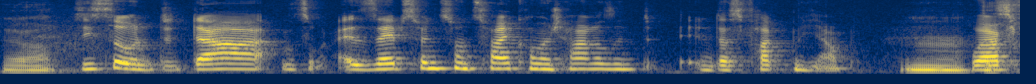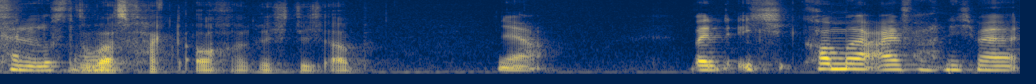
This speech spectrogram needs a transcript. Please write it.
Ja. Siehst du, und da, selbst wenn es nur zwei Kommentare sind, das fuckt mich ab. Mm, Wo habe ich keine Lust drauf. Sowas fuckt auch richtig ab. Ja. Weil ich komme einfach nicht mehr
